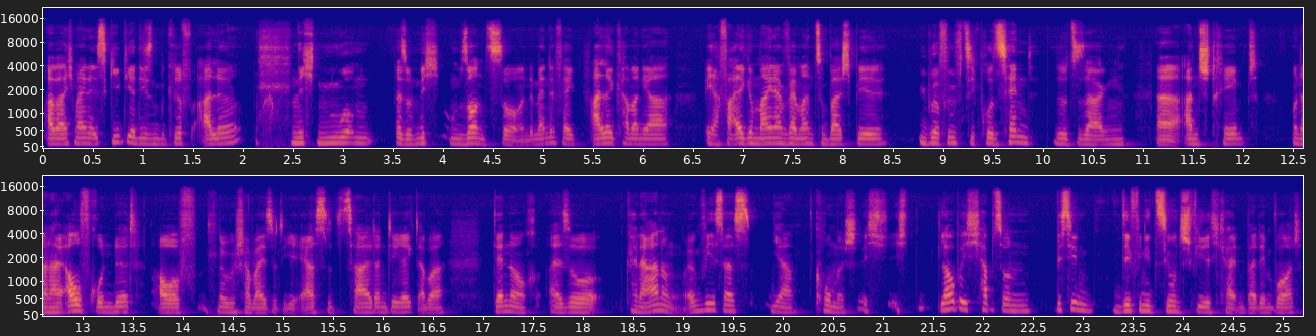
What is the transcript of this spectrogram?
aber ich meine, es gibt ja diesen Begriff alle nicht nur um, also nicht umsonst so und im Endeffekt alle kann man ja ja verallgemeinern, wenn man zum Beispiel über 50 Prozent sozusagen äh, anstrebt und dann halt aufrundet auf logischerweise die erste Zahl dann direkt, aber dennoch, also keine Ahnung, irgendwie ist das ja komisch. Ich, ich glaube, ich habe so ein bisschen Definitionsschwierigkeiten bei dem Wort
